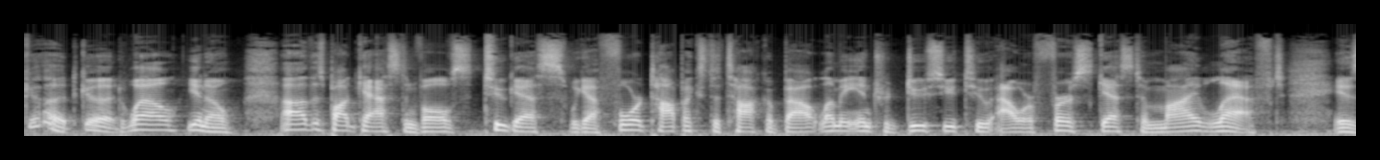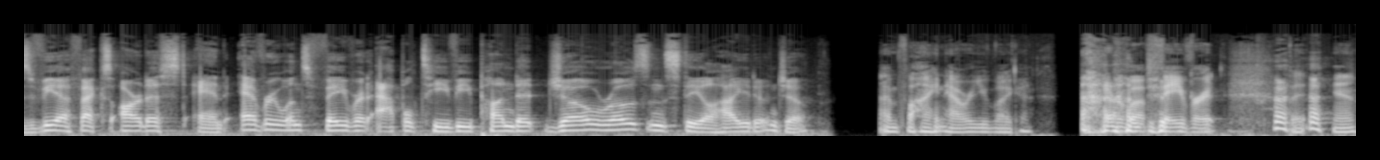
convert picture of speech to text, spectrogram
Good, good. Well, you know, uh, this podcast involves two guests. We got four topics to talk about. Let me introduce you to our first guest. To my left is VFX artist and everyone's favorite Apple TV pundit, Joe Rosensteel. How you doing, Joe? I'm fine. How are you, Micah? I don't know about favorite, but yeah.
